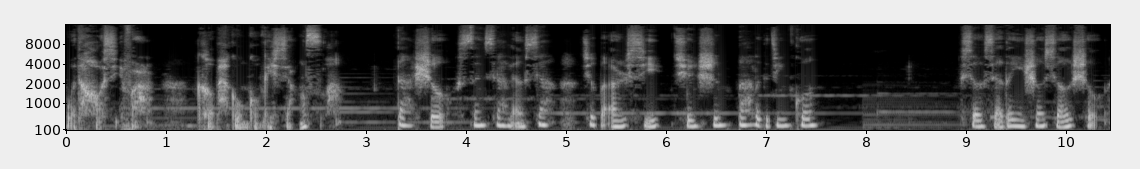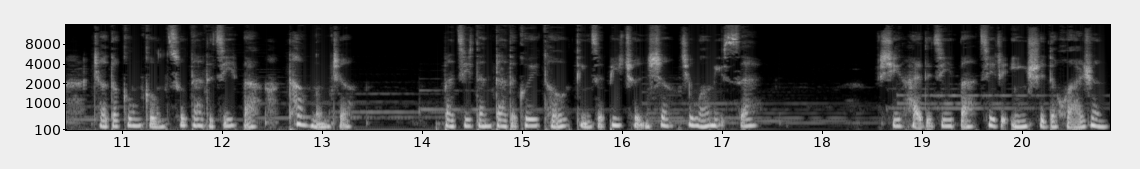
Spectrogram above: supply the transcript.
我的好媳妇儿，可把公公给想死了。”大手三下两下就把儿媳全身扒了个精光。小霞的一双小手找到公公粗大的鸡巴，套弄着，把鸡蛋大的龟头顶在逼唇上就往里塞。徐海的鸡巴借着饮水的滑润，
